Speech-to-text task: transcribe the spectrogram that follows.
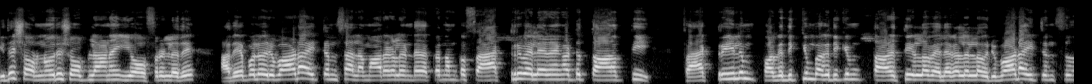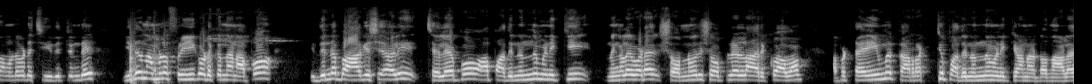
ഇത് ഷൊർണൂർ ഷോപ്പിലാണ് ഈ ഓഫർ ഉള്ളത്. അതേപോലെ ഒരുപാട് ഐറ്റംസ് അലമാറകളുണ്ട് അതൊക്കെ നമുക്ക് ഫാക്ടറി വിലനെക്കാട്ട് താഴ്ത്തി ഫാക്ടറിയിലും പകുതിക്കും പകുതിക്കും താഴ്ത്തിയുള്ള വിലകളുള്ള ഒരുപാട് ഐറ്റംസ് നമ്മളിവിടെ ചെയ്തിട്ടുണ്ട്. ഇത് നമ്മൾ ഫ്രീ കൊടുക്കുന്നതാണ്. അപ്പോൾ ഇതിന്റെ ഭാഗ്യശാലി ചിലപ്പോൾ ആ പതിനൊന്ന് മണിക്ക് നിങ്ങൾ ഇവിടെ ഷൊർണൂർ ഷോപ്പിലുള്ള ആർക്കും ആവാം. അപ്പൊ ടൈം കറക്റ്റ് പതിനൊന്ന് മണിക്കാണ് കേട്ടോ. നാളെ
